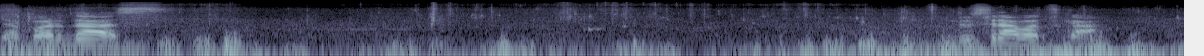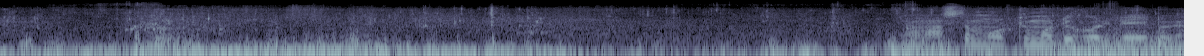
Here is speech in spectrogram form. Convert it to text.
जबरदस्त. दुसरा बचका मस्त मोठी मोठी कोलबी आहे बघा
